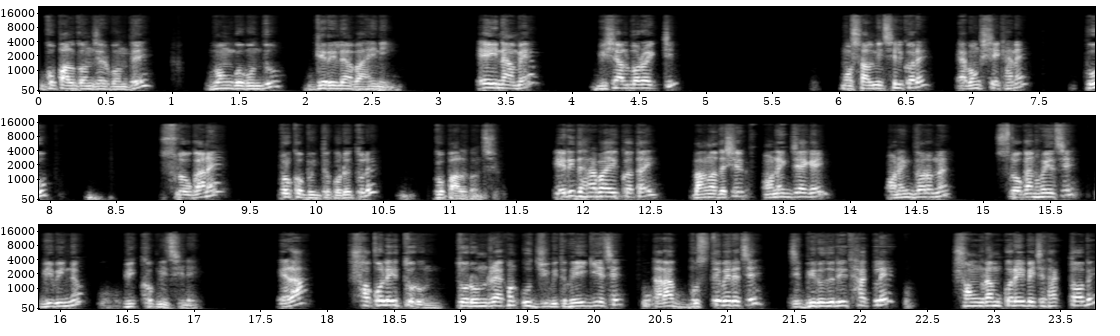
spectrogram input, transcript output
গোপালগঞ্জের বন্ধে বঙ্গবন্ধু গেরিলা বাহিনী, এই নামে বিশাল বড় একটি মশাল মিছিল করে এবং সেখানে খুব স্লোগানে প্রকোপিত করে তোলে গোপালগঞ্জ। এরই ধারাবাহিকতায় বাংলাদেশের অনেক জায়গায় অনেক ধরনের স্লোগান হয়েছে, বিভিন্ন বিক্ষোভ মিছিলে। এরা সকলেই তরুণ। তরুণরা এখন উজ্জীবিত হয়ে গিয়েছে। তারা বুঝতে পেরেছে যে বিরোধী থাকলে সংগ্রাম করেই বেঁচে থাকতে হবে,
